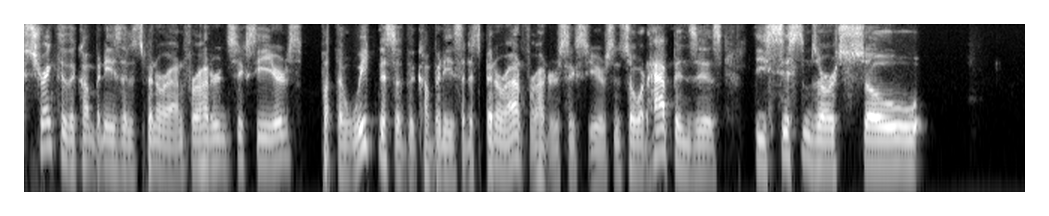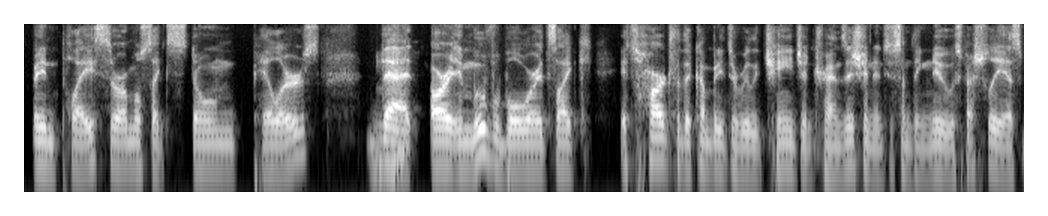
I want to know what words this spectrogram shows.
strength of the company is that it's been around for 160 years, but the weakness of the company is that it's been around for 160 years. And so what happens is these systems are so in place, they're almost like stone pillars Mhm. that are immovable, where it's like it's hard for the company to really change and transition into something new, especially as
